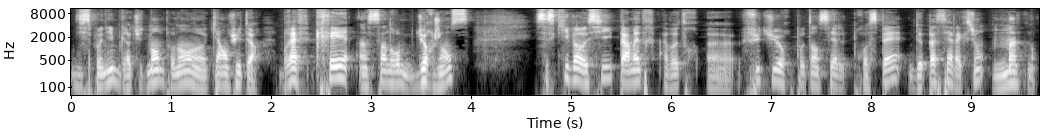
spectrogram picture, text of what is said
disponible gratuitement pendant 48 euh, heures. Bref, créez un syndrome d'urgence. C'est ce qui va aussi permettre à votre futur potentiel prospect de passer à l'action maintenant.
